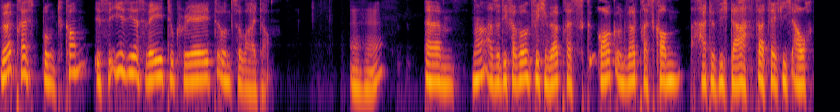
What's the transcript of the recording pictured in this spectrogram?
WordPress.com is the easiest way to create und so weiter. Mhm. Ähm, na, also die Verwirrung zwischen WordPress.org und WordPress.com hatte sich da tatsächlich auch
